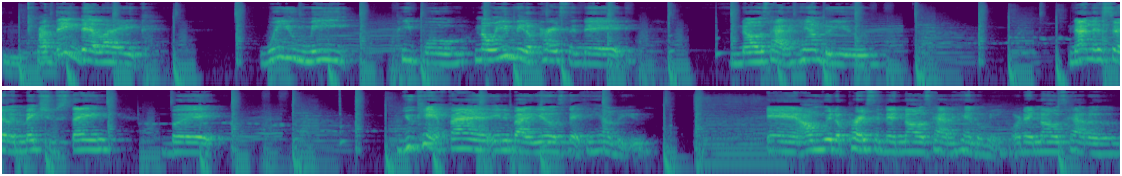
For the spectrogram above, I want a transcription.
kids. I think that like when you meet people, no, when you meet a person that knows how to handle you, not necessarily makes you stay, but you can't find anybody else that can handle you. And I'm with a person that knows how to handle me, or that knows how to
